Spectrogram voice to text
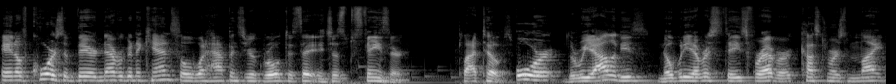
And of course, if they're never going to cancel, what happens to your growth is that it just stays there, plateaus. Or the reality is nobody ever stays forever. Customers might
